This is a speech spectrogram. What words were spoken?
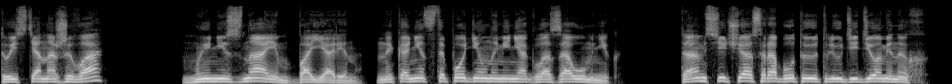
То есть она жива?» «Мы не знаем, боярин», — наконец-то поднял на меня глаза умник. «Там сейчас работают люди Деминых».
